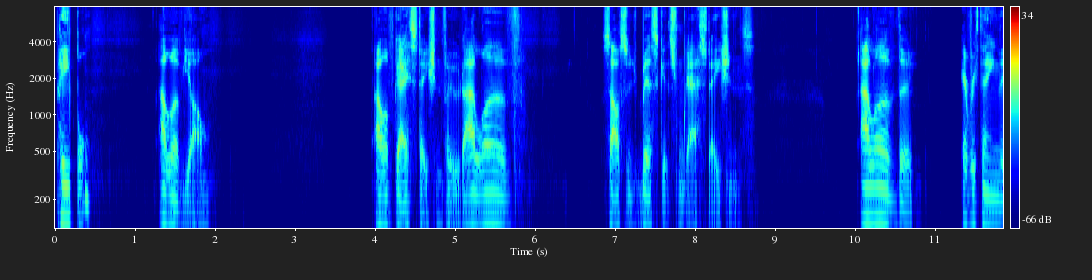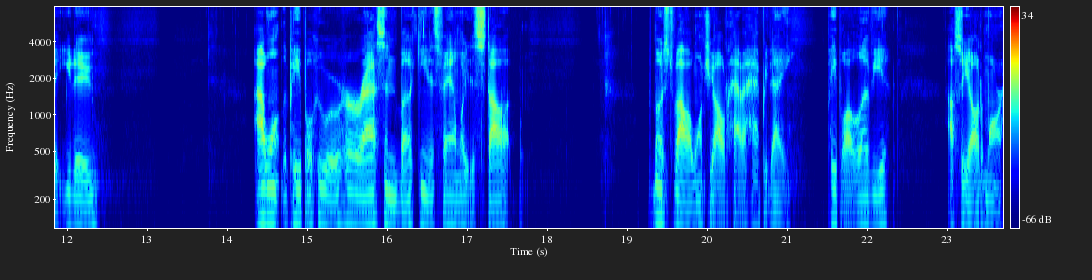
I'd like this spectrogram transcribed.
People, I love y'all. I love gas station food. I love sausage biscuits from gas stations. I love the everything that you do. I want the people who are harassing Bucky and his family to stop. But most of all, I want you all to have a happy day. People, I love you. I'll see y'all tomorrow.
